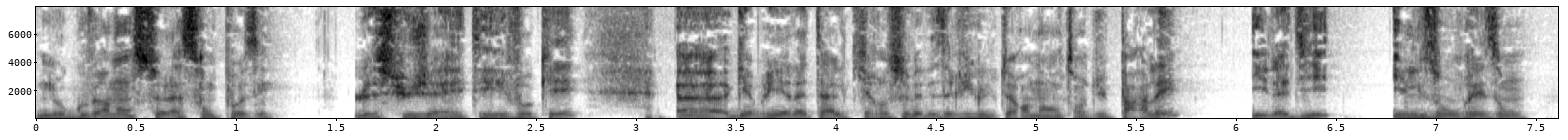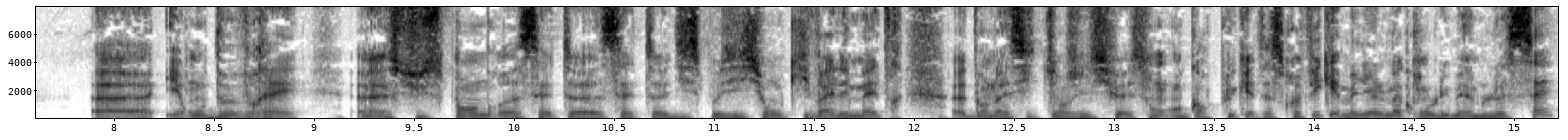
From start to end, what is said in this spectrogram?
nos gouvernants se la sont posée. Le sujet a été évoqué. Euh, Gabriel Attal, qui recevait des agriculteurs, en a entendu parler. Il a dit ils ont raison euh, et on devrait euh, suspendre cette, cette disposition qui va les mettre euh, dans, la, dans une situation encore plus catastrophique. Emmanuel Macron lui-même le sait,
